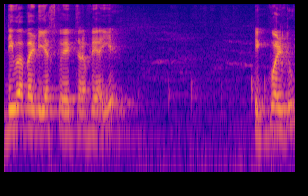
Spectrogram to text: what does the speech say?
d y by d x को एक तरफ़ ले आइए। इक्वल टू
